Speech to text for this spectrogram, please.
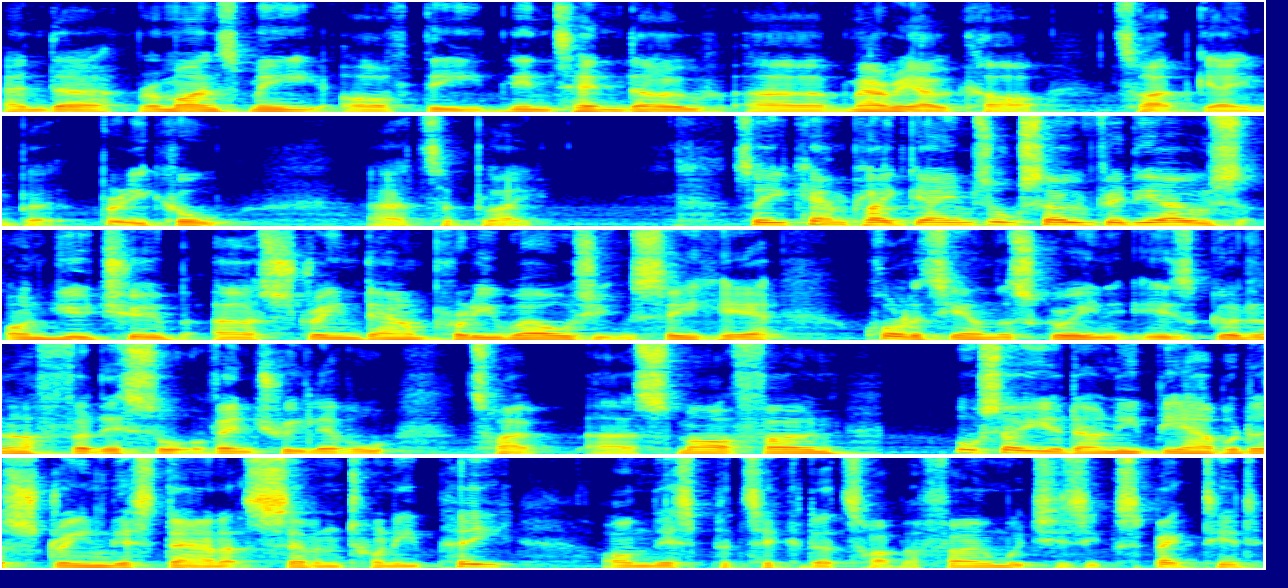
and uh, reminds me of the Nintendo uh, Mario Kart type game, but pretty cool uh, to play. So you can play games. Also, videos on YouTube stream down pretty well, as you can see here. Quality on the screen is good enough for this sort of entry level type uh, smartphone. Also, you'd only be able to stream this down at 720p on this particular type of phone, which is expected.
